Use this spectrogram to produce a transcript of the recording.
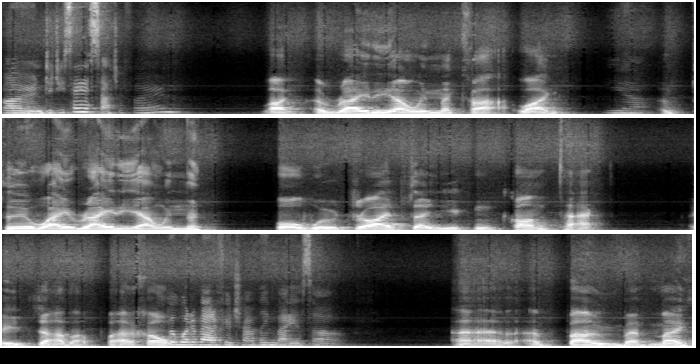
phone. Did you say a SATA phone? Like a radio in the car, like Yeah. a two-way radio in the four-wheel drive so you can contact each other for help. But what about if you're traveling by yourself? uh, a phone, but make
